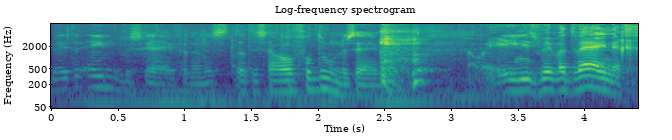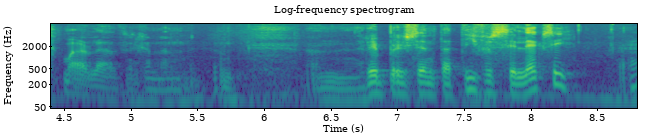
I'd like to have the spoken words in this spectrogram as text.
beter één beschrijven. Dan is, dat zou al voldoende zijn. Nou, is weer wat weinig. Maar laten we zeggen, een, een, representatieve selectie. Hè?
